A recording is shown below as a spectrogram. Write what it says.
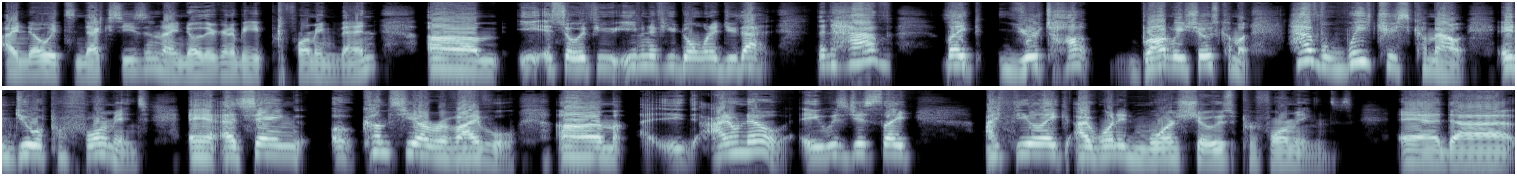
I know it's next season. I know they're going to be performing then. Um, so if you even if you don't want to do that, then have like your top Broadway shows come out. Have Waitress come out and do a performance as saying, "Oh, come see our revival." Um, I, I don't know. It was just like I feel like I wanted more shows performing. And uh,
